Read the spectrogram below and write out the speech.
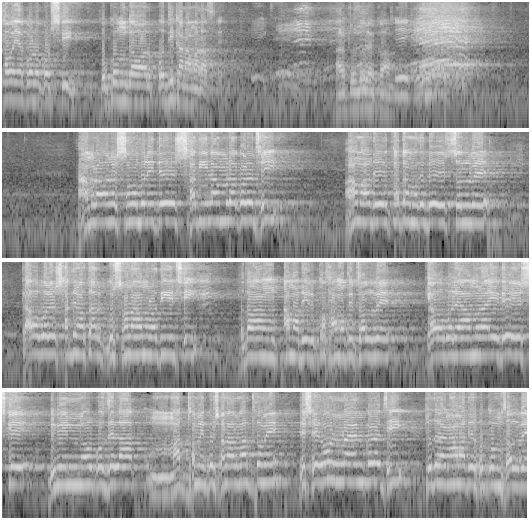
খাওয়াইয়া বড় করছি। হুকুম দেওয়ার অধিকার আমার আছে। আমরা অনেক সময় বলি, দেশ, স্বাধীন আমরা করেছি। আমাদের কথা মতো দেশ চলবে কেউ বলে স্বাধীনতার ঘোষণা আমরা দিয়েছি সুতরাং আমাদের কথা মতে চলবে কেউ বলে আমরা এই দেশকে বিভিন্ন উপজেলা মাধ্যমে ঘোষণার মাধ্যমে দেশের উন্নয়ন করেছি সুতরাং আমাদের হুকুম চলবে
